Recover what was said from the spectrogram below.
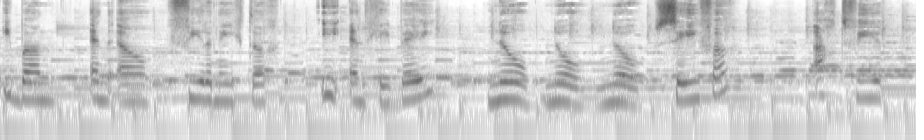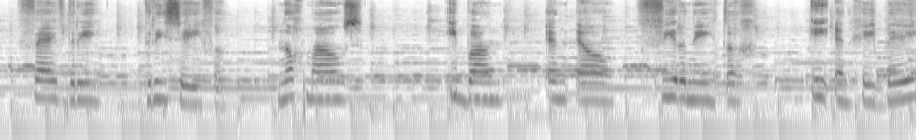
IBAN NL 94 INGB 0007 845337. Nogmaals, IBAN NL 94 INGB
